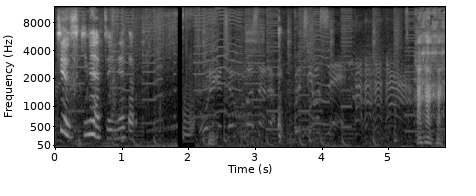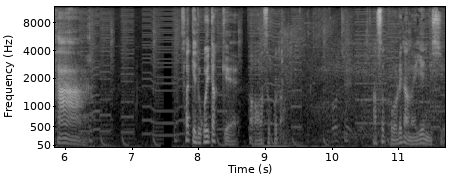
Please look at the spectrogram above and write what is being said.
チュー好きなやついねえだろ。ははははさっきどこいたっけ？あ、あそこだ。あそこ俺らの家にしよ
